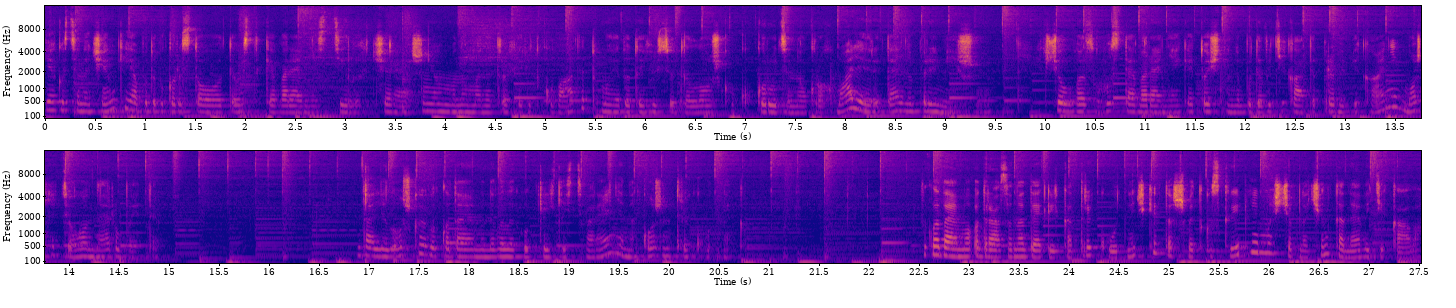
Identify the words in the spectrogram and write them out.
В якості начинки я буду використовувати ось таке варення з цілих черешень, воно в мене трохи рідкувате, тому я додаю сюди ложку кукурудзяного крохмалю і ретельно перемішую. Якщо у вас густе варення, яке точно не буде витікати при випіканні, можна цього не робити. Далі ложкою викладаємо невелику кількість варення на кожен трикутник. Викладаємо одразу на декілька трикутничків та швидко скріплюємо, щоб начинка не витікала.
